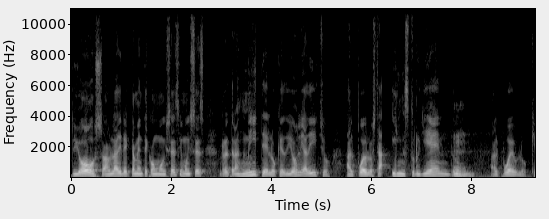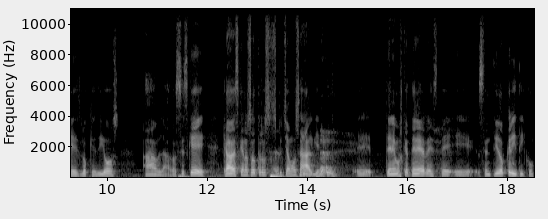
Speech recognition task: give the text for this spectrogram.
Dios habla directamente con Moisés y Moisés retransmite lo que Dios le ha dicho al pueblo, está instruyendo al pueblo qué es lo que Dios ha hablado. Así es que cada vez que nosotros escuchamos a alguien, eh, tenemos que tener este eh, sentido crítico,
